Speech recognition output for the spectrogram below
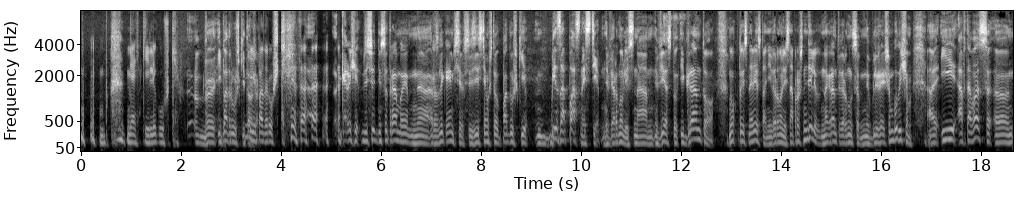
Мягкие лягушки. И подружки тоже. И подружки. Короче, сегодня с утра мы э, развлекаемся в связи с тем, что подушки безопасности вернулись на Весту и Гранту. Ну, то есть на Весту они вернулись на прошлой неделе, на Гранту вернутся в ближайшем будущем. А, И АвтоВАЗ э,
